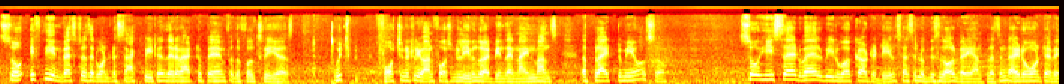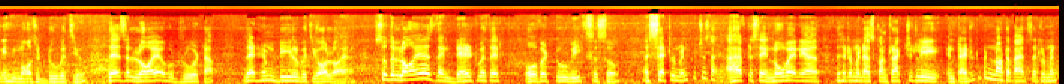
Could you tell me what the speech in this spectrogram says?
So if the investors had wanted to sack Peter, they'd have had to pay him for the full three years, which fortunately or unfortunately, even though I'd been there nine months, applied to me also. So he said, well, we'll work out a deal. So I said, look, this is all very unpleasant. I don't want to have anything more to do with you. There's a lawyer who drew it up let him deal with your lawyer. So the lawyers then dealt with it over two weeks or so. A settlement, which is, I have to say, nowhere near the settlement as contractually entitled but not a bad settlement,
